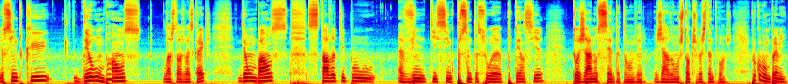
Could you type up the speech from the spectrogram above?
eu sinto que deu um bounce. Lá está os vice cracks. Deu um bounce. Estava tipo a 25% da sua potência. Estou já no 60%, estão a ver? Já dão uns toques bastante bons. Porque o boom, para mim,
